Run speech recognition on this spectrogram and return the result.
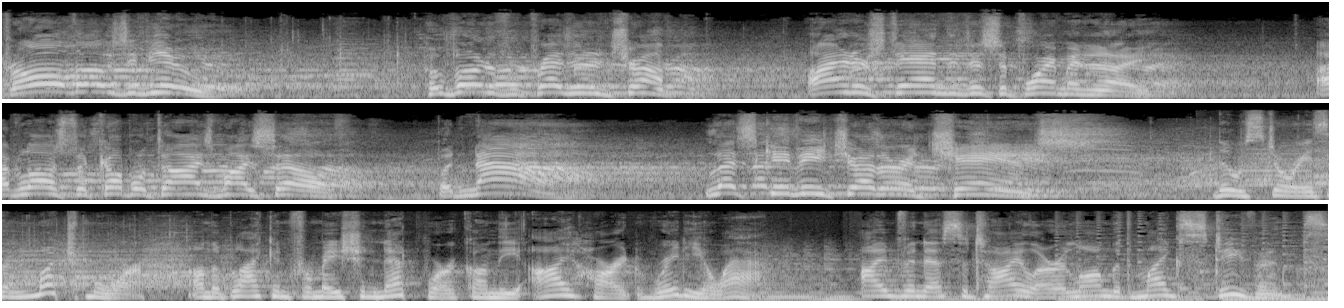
For all those of you who voted for President Trump, I understand the disappointment tonight. I've lost a couple times myself, but now let's give each other a chance. Those stories and much more on the Black Information Network on the iHeart Radio app. I'm Vanessa Tyler along with Mike Stevens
